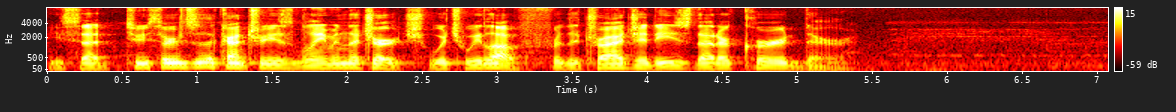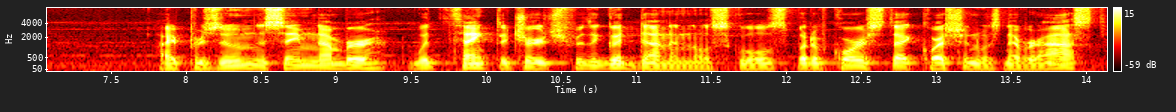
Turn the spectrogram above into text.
He said, Two thirds of the country is blaming the church, which we love, for the tragedies that occurred there. I presume the same number would thank the church for the good done in those schools, but of course that question was never asked,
